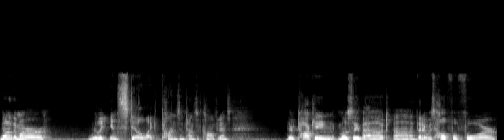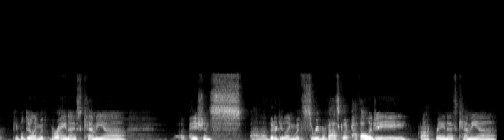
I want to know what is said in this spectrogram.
none of them are really instill like tons and tons of confidence. They're talking mostly about uh, that it was helpful for people dealing with brain ischemia, uh, patients uh, that are dealing with cerebrovascular pathology, chronic brain ischemia,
